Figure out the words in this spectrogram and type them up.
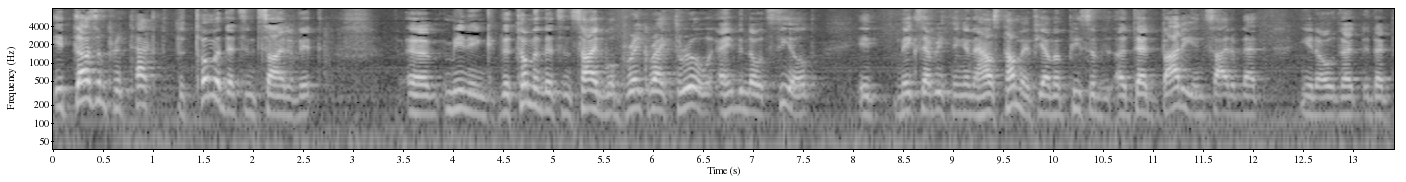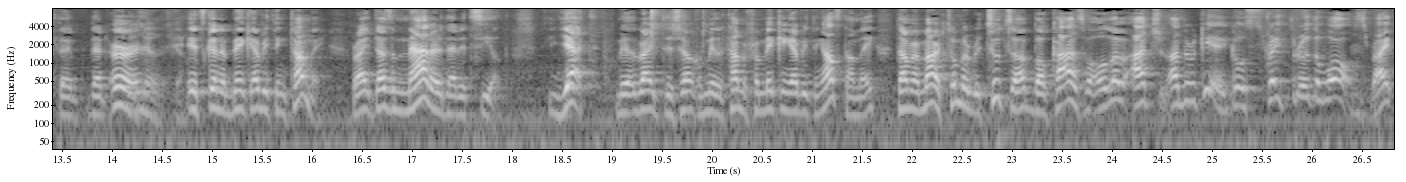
It doesn't protect the tuma that's inside of it. Uh, meaning the tumah that's inside will break right through, and even though it's sealed, it makes everything in the house tumah. If you have a piece of a dead body inside of that, you know that that that, that urn, it's going to make everything tummy, right? Doesn't matter that it's sealed. Yet, right, from making everything else tame. Damar mar tuma ritzutza bokaz va'ola ad It goes straight through the walls, right?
